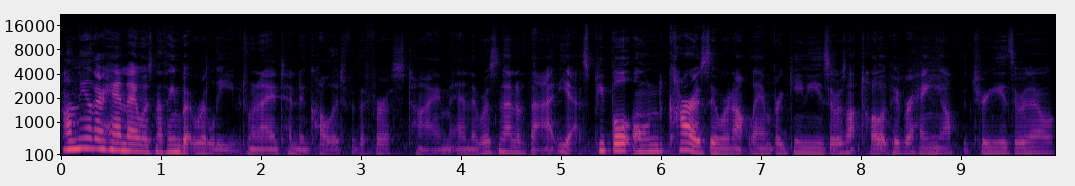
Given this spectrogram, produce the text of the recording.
On the other hand, I was nothing but relieved when I attended college for the first time, and there was none of that. Yes, people owned cars. They were not Lamborghinis. There was not toilet paper hanging off the trees. There were no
